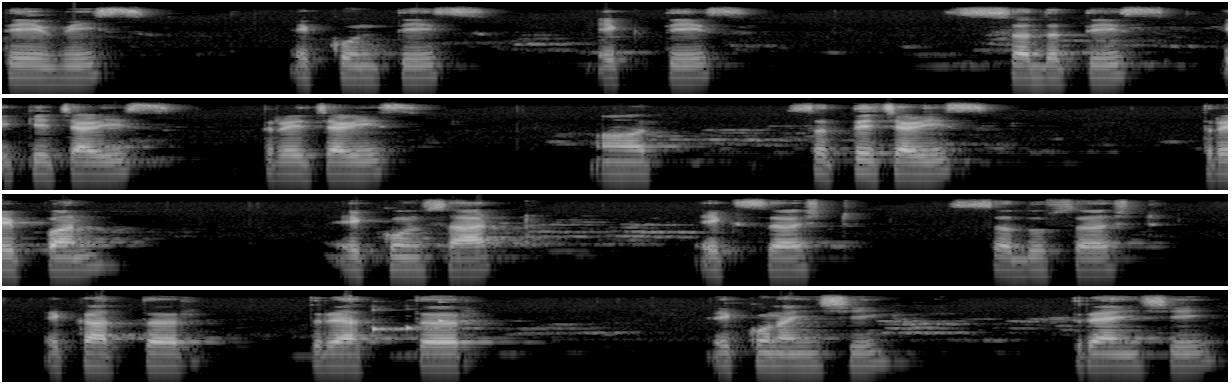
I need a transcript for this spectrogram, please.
तेवीस एकोणतीस एकतीस सदतीस एक्केचाळीस त्रेचाळीस सत्तेचाळीस त्रेपन्न एकोणसाठ एकसष्ट सदुसष्ट एकाहत्तर त्र्याहत्तर एकोणऐंशी त्र्याऐंशी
